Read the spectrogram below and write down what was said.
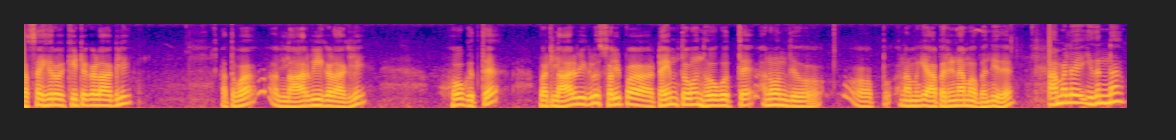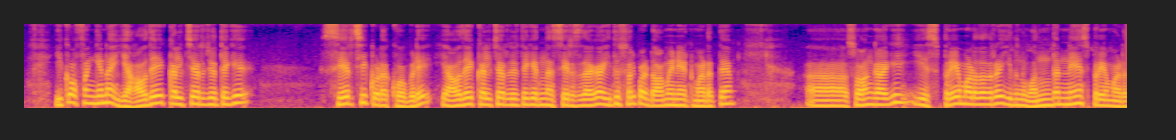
ರಸ ಹೀರೋ ಕೀಟಗಳಾಗಲಿ ಅಥವಾ ಲಾರ್ವಿಗಳಾಗಲಿ ಹೋಗುತ್ತೆ. ಬಟ್ ಲಾರ್ವಿಗಳು ಸ್ವಲ್ಪ ಟೈಮ್ ತೊಗೊಂಡು ಹೋಗುತ್ತೆ ಅನ್ನೋ ಒಂದು ನಮಗೆ ಆ ಪರಿಣಾಮ ಬಂದಿದೆ. ಆಮೇಲೆ ಇದನ್ನು ಇಕೋಫಂಗಿನ ಯಾವುದೇ ಕಲ್ಚರ್ ಜೊತೆಗೆ ಸೇರಿಸಿ ಕೊಡೋಕ್ಕೆ ಹೋಗಬೇಡಿ. ಯಾವುದೇ ಕಲ್ಚರ್ ಜೊತೆಗೆ ಇದನ್ನ ಸೇರಿಸಿದಾಗ ಇದು ಸ್ವಲ್ಪ ಡಾಮಿನೇಟ್ ಮಾಡುತ್ತೆ. ಸೊ ಹಂಗಾಗಿ ಈ ಸ್ಪ್ರೇ ಮಾಡೋದಾದರೆ ಇದನ್ನು ಒಂದನ್ನೇ ಸ್ಪ್ರೇ ಮಾಡಿ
